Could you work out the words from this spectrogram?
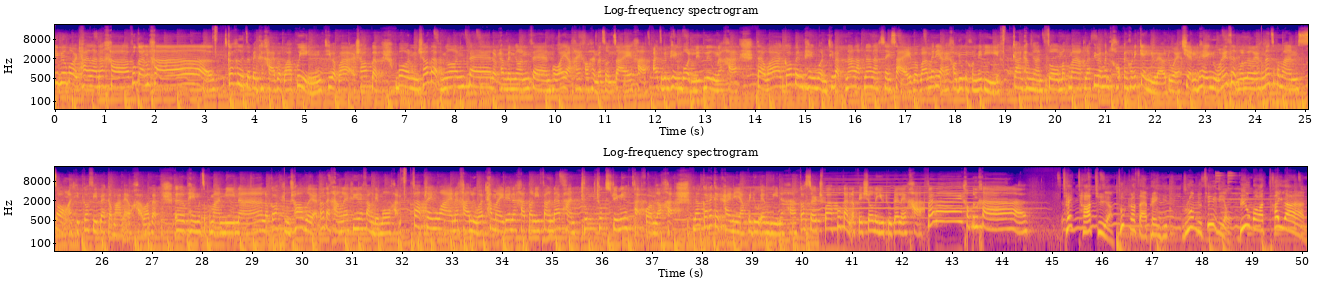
ที่ Billboard Thailand นะคะ ผู้กันค่ะ ก็ือจะเป็นคล้ายๆ แบบว่าผู้หญิงที่แบบว่าชอบแบบบ่นชอบแบบงอนแฟนแบบทำเป็นงอนแฟน เพราะว่าอยากให้เขาหันมาสนใจค่ะ อาจจะเป็นเพลงบ่นนิดนึงนะคะ แต่ว่าก็เป็นเพลงบ่นที่แบบน่ารักน่ารักใสๆแบบว่าไม่ได้อยากให้เขาดูเป็นคนไม่ดี การทำงานโฟลว์มากๆ และพี่แบงค์เป็นเขาเป็นคนที่เก่งอยู่แล้วด้วย เขียนเพลงหนูให้เสร็จหมดเลย น่าจะประมาณ 2 อาทิตย์ก็ฟีดแบ็กกลับมาแล้วค่ะ ว่าแบบเออเพลงมันจะประมาณนี้นะ แล้วก็หนูชอบเลยอะตั้งแต่ครั้งแรกที่ได้ฟังเดโมค่ะ ฝากเพลง Y นะคะ หรือว่าทำไมด้วยนะคะ ตอนนี้ฟังได้ผ่านทุกทุกสตรีมมิ่งแพลตฟอร์มแล้วค่ะ แล้วก็ถ้าเกิดใครเนี่ยอยากไปดู MV นะคะ ก็ search ว่าผู้กัน official ใน YouTube ได้เลยค่ะ บ๊ายบาย ขอบคุณค่ะ เช็คชาร์ตเชียร์ทุกกระแสเพลงฮิตรวมอยู่ที่เดียว Billboard Thailand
